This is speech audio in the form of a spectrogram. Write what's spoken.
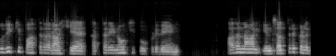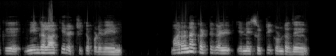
துதிக்கு பாத்திரராகிய கத்தரை நோக்கி கூப்பிடுவேன். அதனால் என் சத்துருக்களுக்கு நீங்களாக்கி ரட்சிக்கப்படுவேன். மரணக்கட்டுகள் என்னை சுற்றி கொண்டது.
